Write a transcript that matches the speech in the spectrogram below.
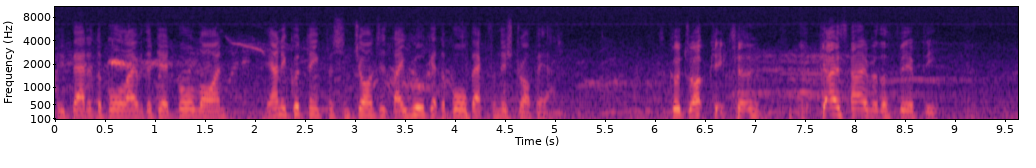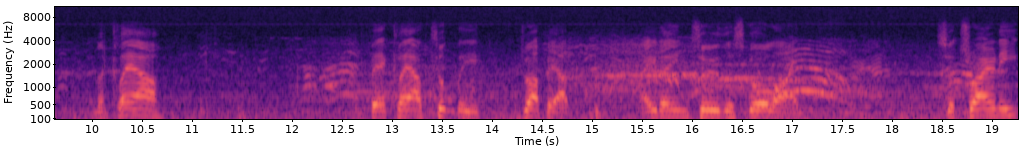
who batted the ball over the dead ball line. The only good thing for St John's is they will get the ball back from this dropout. It's a good drop kick too. Goes over the 50. McLeod. Fairclough took the dropout. 18 to the scoreline. Citroni,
